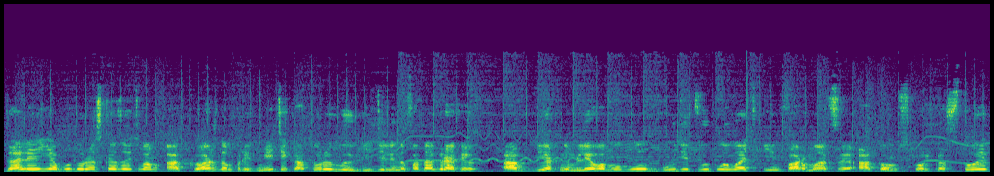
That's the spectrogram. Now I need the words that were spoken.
Далее я буду рассказывать вам о каждом предмете, который вы видели на фотографиях, а в верхнем левом углу будет выплывать информация о том, сколько стоит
